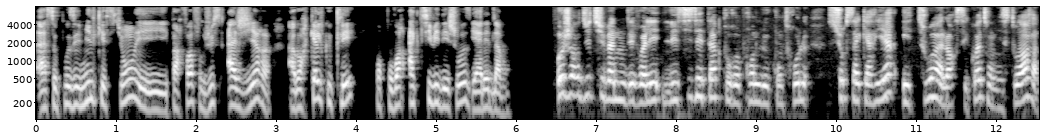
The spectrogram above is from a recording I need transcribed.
à se poser mille questions et parfois, il faut juste agir, avoir quelques clés pour pouvoir activer des choses et aller de l'avant. Aujourd'hui, tu vas nous dévoiler les six étapes pour reprendre le contrôle sur sa carrière. Et toi, alors, c'est quoi ton histoire?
